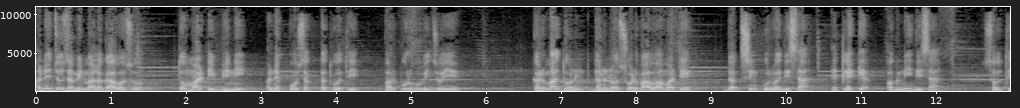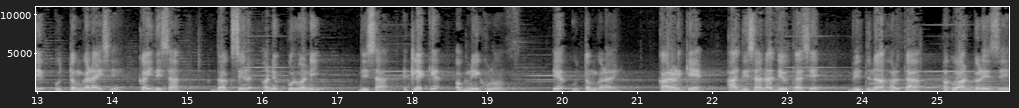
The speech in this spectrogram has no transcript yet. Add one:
અને જો જમીનમાં લગાવો છો, તો માટી ભીની અને પોષક તત્વોથી ભરપૂર હોવી જોઈએ. ઘરમાં ધોન, ધનનો છોડ વાવવા માટે દક્ષિણ પૂર્વ દિશા એટલે કે અગ્નિ દિશા સૌથી ઉત્તમ ગણાય છે. કઈ દિશા? દક્ષિણ અને પૂર્વની દિશા એટલે કે અગ્નિ ખૂણો એ ઉત્તમ ગણાય. કારણ કે આ દિશાના દેવતા છે વિઘ્ન હર્તા ભગવાન ગણેશજી.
